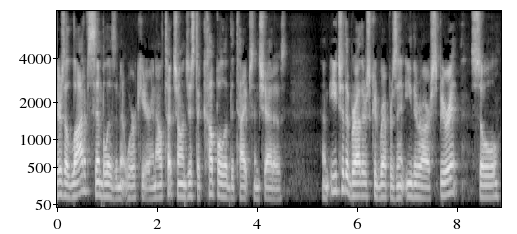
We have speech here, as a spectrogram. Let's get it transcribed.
There's a lot of symbolism at work here, and I'll touch on just a couple of the types and shadows. Um, each of the brothers could represent either our spirit, soul,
